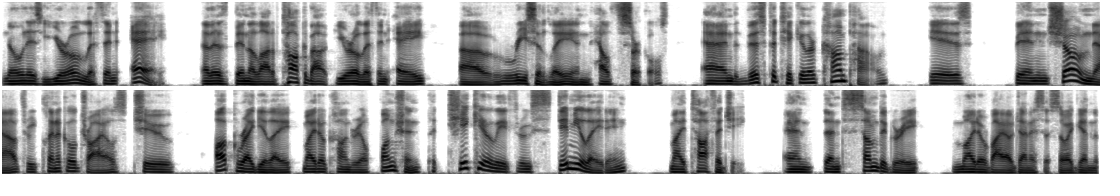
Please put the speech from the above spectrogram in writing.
known as urolithin A. Now, there's been a lot of talk about urolithin A uh, recently in health circles. And this particular compound is been shown now through clinical trials to upregulate mitochondrial function, particularly through stimulating mitophagy and then to some degree mitobiogenesis. So again, the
